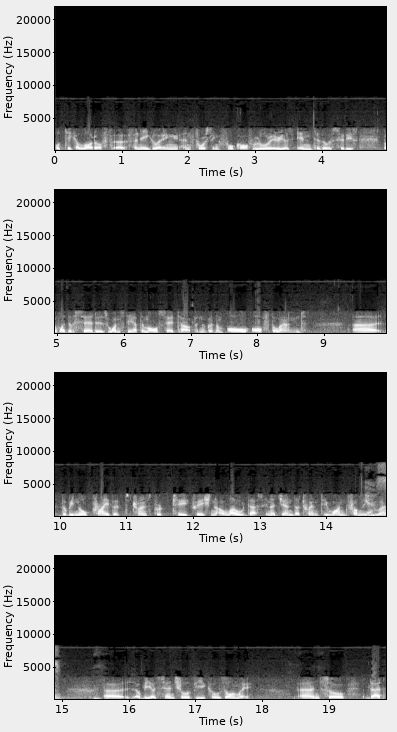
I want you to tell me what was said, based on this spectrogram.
will take a lot of uh, finagling and forcing folk off rural areas into those cities. But what they've said is once they have them all set up and they've got them all off the land, uh, there'll be no private transportation allowed. That's in Agenda 21 from the Yes. UN. Uh, it'll be essential vehicles only. And so that,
